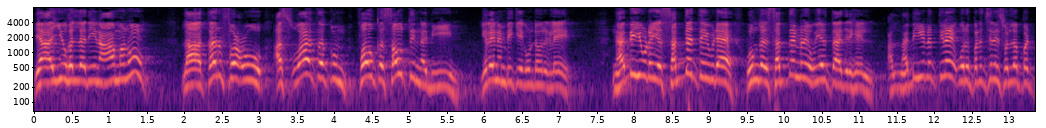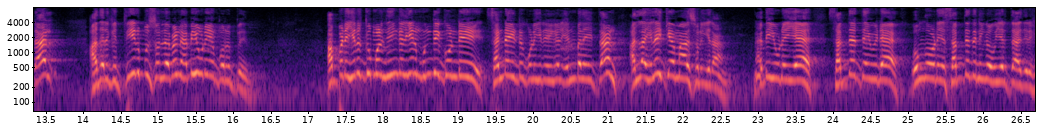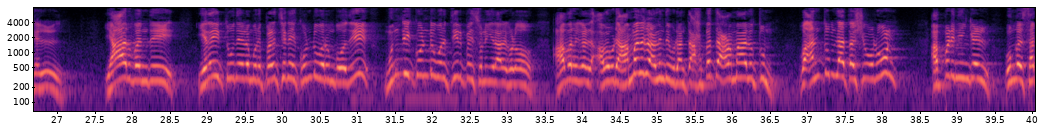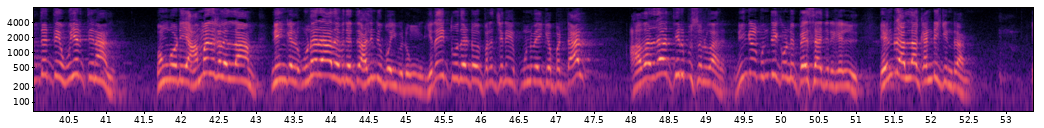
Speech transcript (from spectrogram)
யா ஐயுஹல்லதீன ஆமனும் லா தர்ஃபு அஸ்வாத்தக்கும் ஃபௌக சௌத்தின் நபி இறை நம்பிக்கை கொண்டவர்களே நபியுடைய சப்தத்தை விட உங்கள் சப்தங்களை உயர்த்தாதீர்கள். அல் நபியிடத்திலே ஒரு பிரச்சனை சொல்லப்பட்டால் அதற்கு தீர்ப்பு சொல்லவே நபியுடைய பொறுப்பு. அப்படி இருக்கும்போது நீங்கள் ஏன் முந்திக் கொண்டு சண்டையிட்டுக் கொள்கிறீர்கள் என்பதைத்தான் அல்லாஹ் இலக்கியமாக சொல்கிறான். நபியுடைய சப்தத்தை விட உங்களுடைய சப்தத்தை நீங்கள் உயர்த்தாதீர்கள். யார் வந்து இறை தூதரிடம் ஒரு பிரச்சனையை கொண்டு வரும்போது முந்திக் கொண்டு ஒரு தீர்ப்பை சொல்கிறார்களோ அவர்கள் அவருடைய அமல்கள் அழிந்து விடும் தஹபத் அமாலுக்கும் அன்தும் லா அப்படி நீங்கள் உங்கள் சப்தத்தை உயர்த்தினால் உங்களுடைய அமல்கள் எல்லாம் நீங்கள் உணராத விதத்தில் அழிந்து போய்விடும். இறை தூதர்கிட்ட ஒரு பிரச்சனை முன்வைக்கப்பட்டால் அவர்தான் தீர்ப்பு சொல்வார். நீங்கள் முந்திக் கொண்டு பேசாதீர்கள் என்று அல்லாஹ் கண்டிக்கின்றான்.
